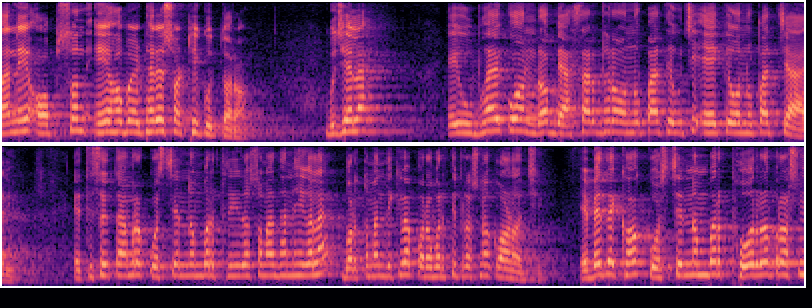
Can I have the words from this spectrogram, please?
মানে অপশন এ হব এঠারে সঠিক উত্তর বুঝিলা এই উভয় কোণর ব্যাসার্ধর অনুপাত হচ্ছে এক অনুপাত চারি এসে আমার কোশ্চেন নম্বর থ্রির সমাধান হয়ে গলা বর্তমান দেখা পরবর্তী প্রশ্ন কণ অছি এবে দেখ কোশ্চেন নম্বর ফোর্র প্রশ্ন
